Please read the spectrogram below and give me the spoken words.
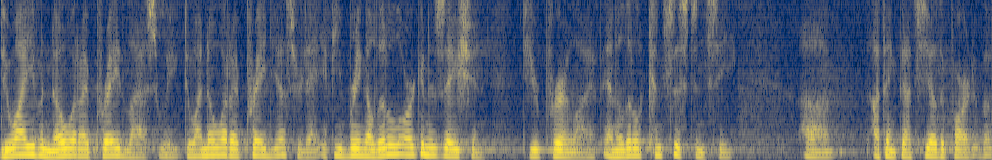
Do I even know what I prayed last week? Do I know what I prayed yesterday? If you bring a little organization to your prayer life and a little consistency, uh, I think that's the other part of a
